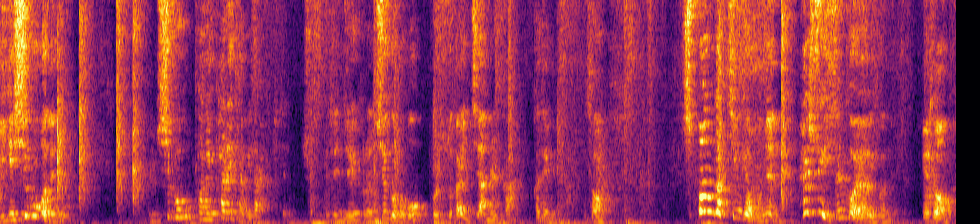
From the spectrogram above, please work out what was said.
이게 15거든요. 15 곱하기 8이 답이다. 그래서 이제 그런 식으로 볼 수가 있지 않을까가 됩니다. 그래서 10번 같은 경우는 할 수 있을 거예요, 이거는. 그래서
